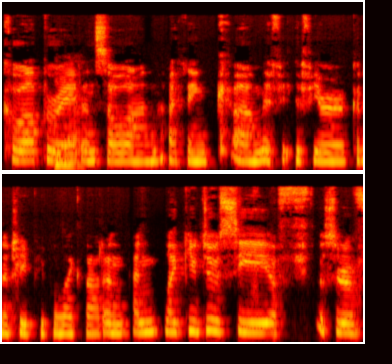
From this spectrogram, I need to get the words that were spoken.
cooperate yeah. and so on. I think um, if if you're going to treat people like that and and like you do see a, f- a sort of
